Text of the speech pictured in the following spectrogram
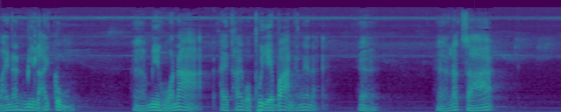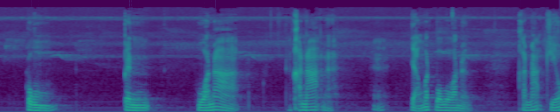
มัยนั้นมีหลายกลุ่มมีหัวหน้า คล้ายๆกับผู้ใหญ่บ้านอย่างนี้แหละรักษากลุ่มเป็นหัวหน้าคณะนะอย่างวัดบวรหนึ่งคณะเขียว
